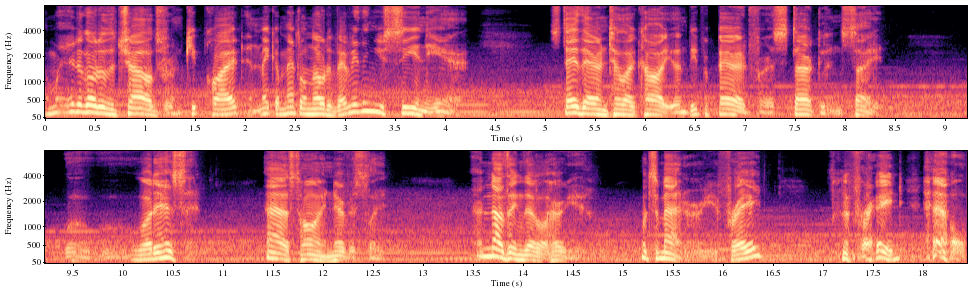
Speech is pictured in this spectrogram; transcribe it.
I want you to go to the child's room, keep quiet, and make a mental note of everything you see and hear. Stay there until I call you, and be prepared for a startling sight. What is it? asked Hoyne nervously. Nothing that'll hurt you. What's the matter? Are you afraid? afraid? Hell,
